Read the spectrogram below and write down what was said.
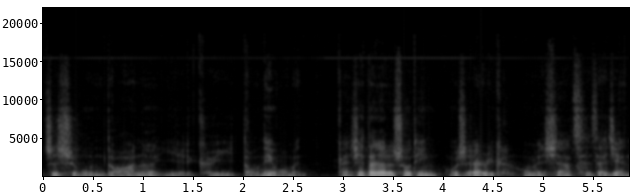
支持我们的话呢，也可以抖内我们。感谢大家的收听，我是 Eric，我们下次再见。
